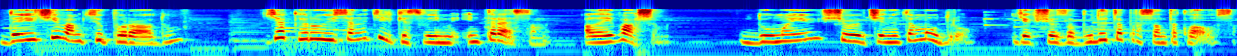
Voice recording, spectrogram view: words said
даючи вам цю пораду, я керуюся не тільки своїми інтересами, але й вашими. Думаю, що ви вчините мудро, якщо забудете про Санта Клауса.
